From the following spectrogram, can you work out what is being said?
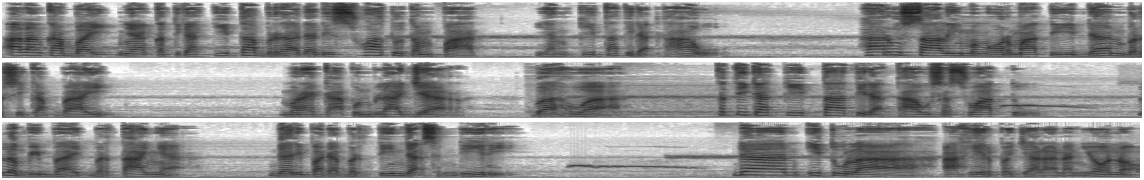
alangkah baiknya ketika kita berada di suatu tempat yang kita tidak tahu harus saling menghormati dan bersikap baik. Mereka pun belajar bahwa ketika kita tidak tahu sesuatu, lebih baik bertanya daripada bertindak sendiri. Dan itulah akhir perjalanan Yono.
